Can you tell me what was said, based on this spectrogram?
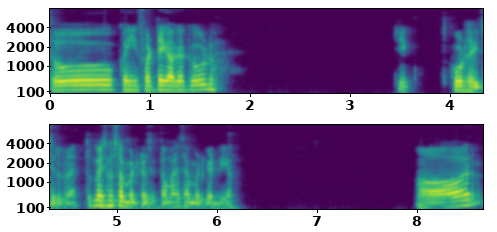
तो कहीं फटेगा का कोड कोड सही चल रहा है तो मैं इसको सबमिट कर सकता हूँ, मैंने सबमिट कर दिया। और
